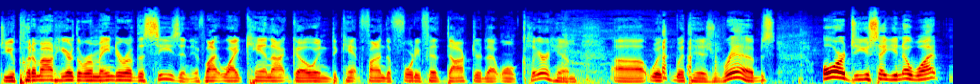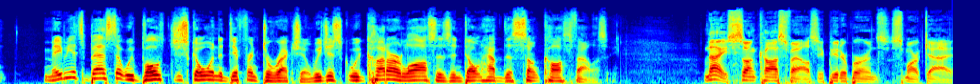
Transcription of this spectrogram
Do you put him out here the remainder of the season if Mike White cannot go and can't find the 45th doctor that won't clear him uh, with with his ribs? Or do you say, you know what? Maybe it's best that we both just go in a different direction. We just we cut our losses and don't have this sunk cost fallacy. Nice sunk cost fallacy. Peter Burns, smart guy.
